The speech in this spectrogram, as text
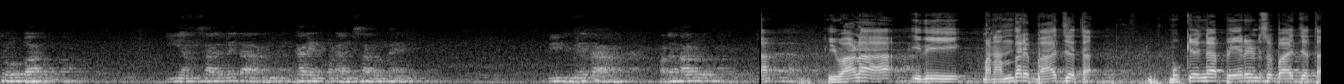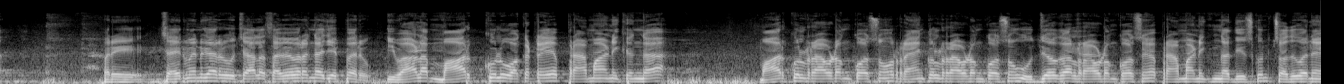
throwball ఈ అంశాల మీద ఇంకా రెండు మూడు అంశాలు ఉన్నాయి. వీటి మీద పదహారు ఇవాళ ఇది మనందరి బాధ్యత ముఖ్యంగా పేరెంట్స్ బాధ్యత. మరి చైర్మన్ గారు చాలా సవివరంగా చెప్పారు. ఇవాళ మార్కులు ఒకటే ప్రామాణికంగా మార్కులు రావడం కోసం ర్యాంకులు రావడం కోసం ఉద్యోగాలు రావడం కోసమే ప్రామాణికంగా తీసుకుని చదువు అనే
